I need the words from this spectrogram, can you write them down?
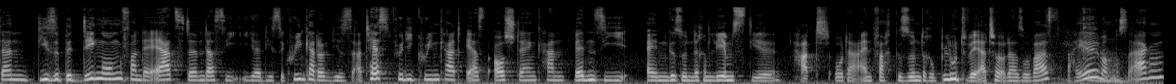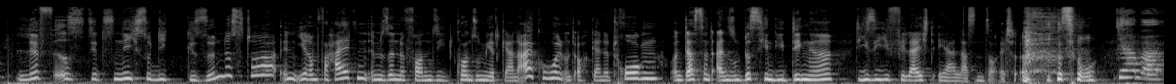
dann diese Bedingung von der Ärztin, dass sie ihr diese Green Card oder dieses Attest für die Green Card erst ausstellen kann, wenn sie einen gesünderen Lebensstil hat oder einfach gesündere Blutwerte oder sowas. Weil, man muss sagen, Liv ist jetzt nicht so die gesündeste in ihrem Verhalten im Sinne von, sie konsumiert gerne Alkohol und auch gerne Drogen. Und das sind also ein bisschen die Dinge, die sie vielleicht eher lassen sollte. so. Ja, aber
